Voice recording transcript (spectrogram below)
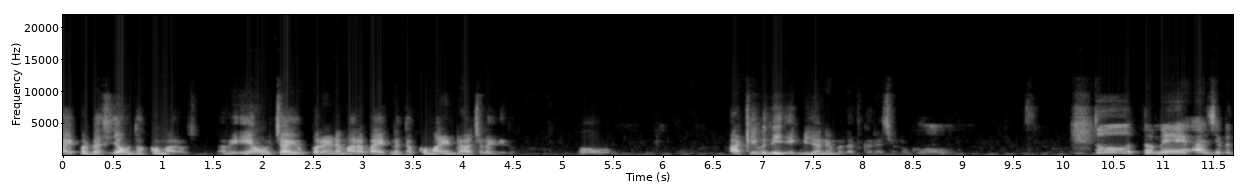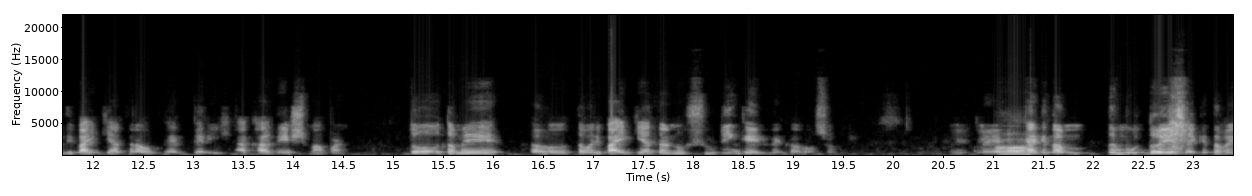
બાઇક પર બેસી જાઓ હું ધક્કો મારું છું. હવે એ ઊંચાઈ ઉપર એણે મારા બાઇકને ધક્કો મારીને ઢાળ ચડાવી દીધો. આટલી બધી એકબીજાને મદદ કરે છે લોકો. તો તમે આ જે બધી બાઇક યાત્રાઓ કરી આખા દેશમાં પણ તો તમે તમારી બાઇક યાત્રાનું શૂટિંગ કઈ રીતે કરો છો? એટલે કારણ કે તમ મુદ્દો એ છે કે તમે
